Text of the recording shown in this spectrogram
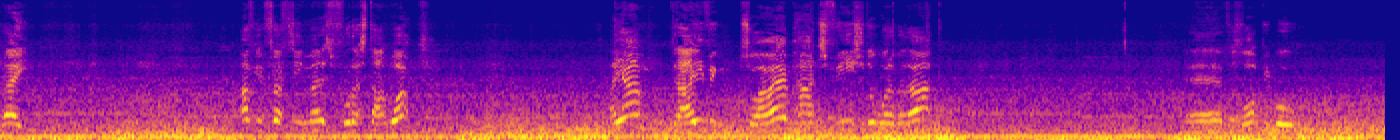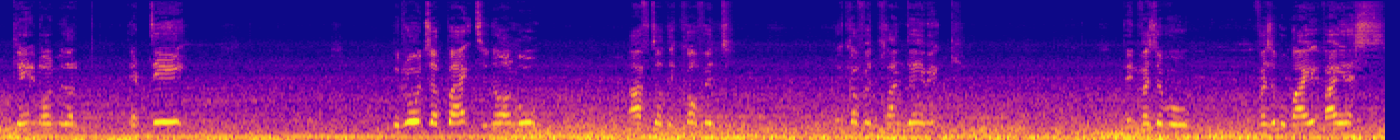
Right. I've got 15 minutes before I start work. I am driving, so I am hands free, so don't worry about that. Uh, there's a lot of people getting on with their, their day. The roads are back to normal after the COVID, the COVID pandemic, the invisible, invisible virus,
